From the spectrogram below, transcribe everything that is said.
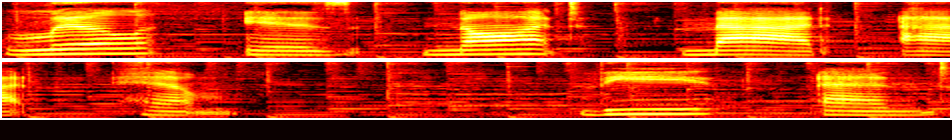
Lil is not mad at him. The end.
